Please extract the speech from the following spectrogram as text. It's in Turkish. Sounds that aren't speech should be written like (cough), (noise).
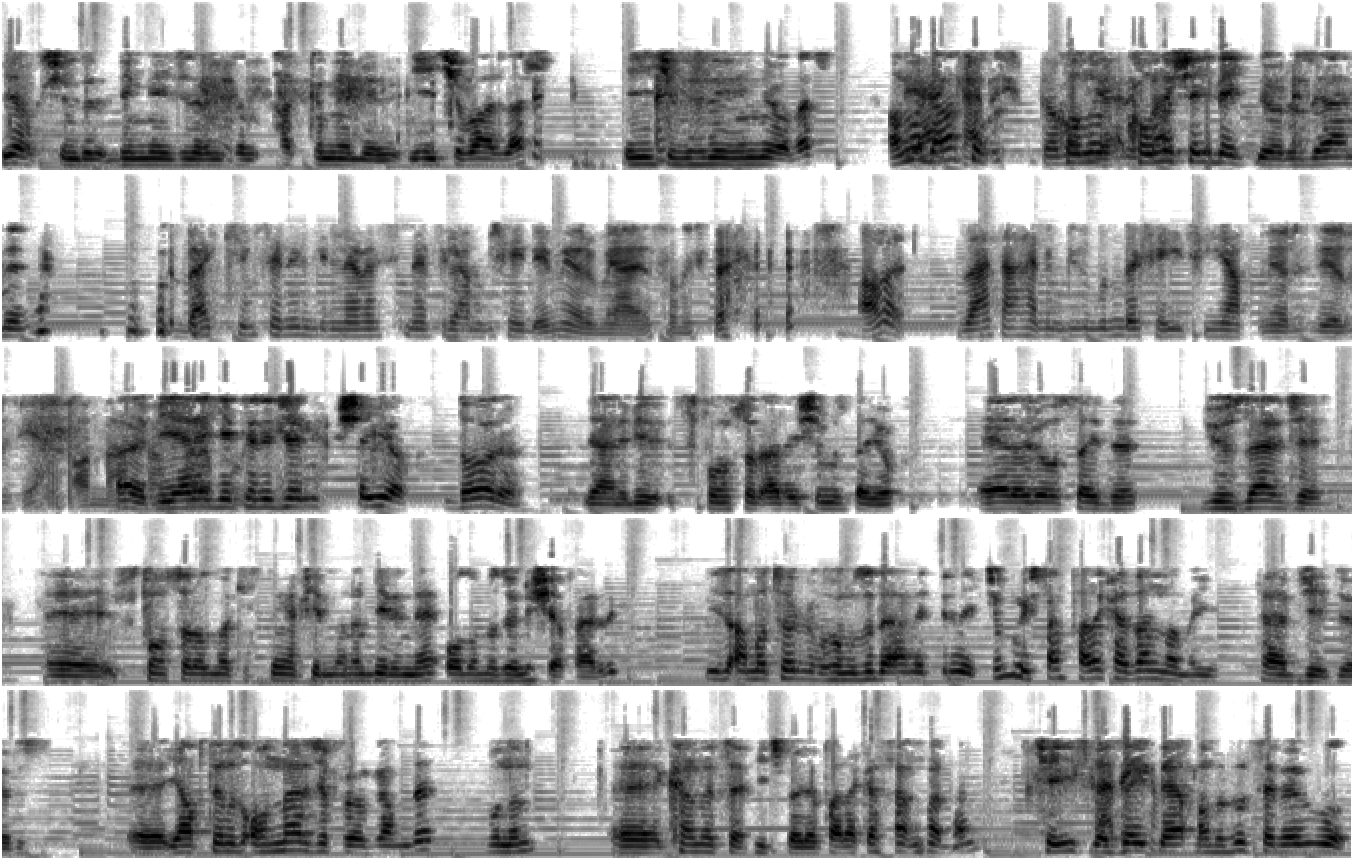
Yok şimdi dinleyicilerimizin hakkını yemeyelim. İyi ki varlar. İyi ki bizi dinliyorlar. Ama Ya daha çok kardeşim, konu yani konu ben, şey bekliyoruz yani. (laughs) ben kimsenin dinlemesine falan bir şey demiyorum yani sonuçta. (laughs) ama zaten hani biz bunu da şey için yapmıyoruz diyoruz ya. Ondan Hayır, bir yere getireceğimiz bir şey yok. Doğru. Yani bir sponsor arayışımız da yok. Eğer öyle olsaydı yüzlerce sponsor olmak isteyen firmanın birine olumlu dönüş yapardık. Biz amatör ruhumuzu devam ettirmek için bu işten para kazanmamayı tercih ediyoruz. E, yaptığımız onlarca programda bunun e, kanıtı hiç böyle para kazanmadan keyifle, Kardeşim. zevkle yapmamızın sebebi bu.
